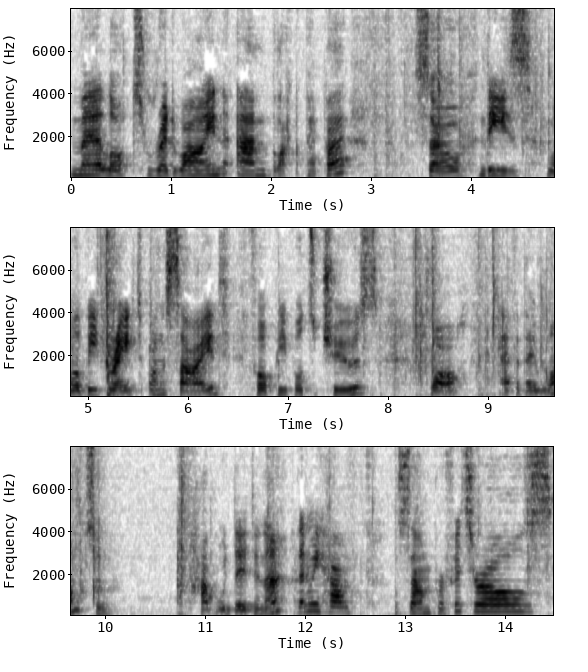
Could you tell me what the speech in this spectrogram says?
merlot red wine and black pepper so these will be great on the side for people to choose whatever they want to have with their dinner then we have some profiteroles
